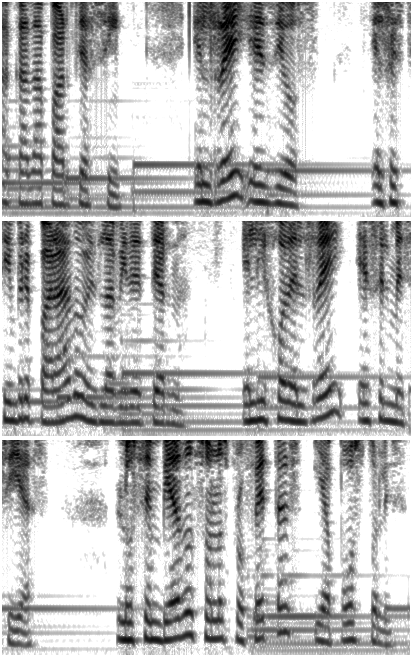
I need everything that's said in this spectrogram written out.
a cada parte así. El Rey es Dios, el festín preparado es la vida eterna, el Hijo del Rey es el Mesías. Los enviados son los profetas y apóstoles.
